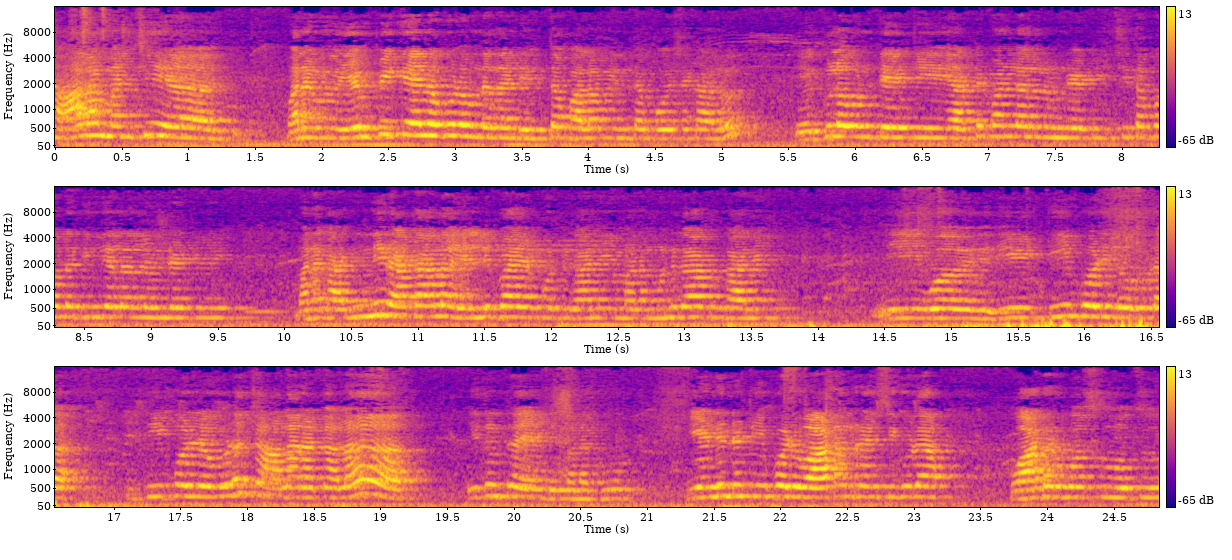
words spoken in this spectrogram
చాలా మంచి మనం ఎంపీకేలో కూడా ఉండదండి. ఇంత బలం ఇంత పోషకాలు. ఎగ్గులో ఉండేటి అట్టి పండ్లలో ఉండేటి సీతాఫల గింజలలో ఉండేటివి మనకు అన్ని రకాల ఎల్లిపాయ పొట్టు కానీ మన మునగాకు కానీ ఈ ఈ టీ పొడిలో కూడా ఈ టీ పొడిలో కూడా చాలా రకాల ఇది ఉంటాయండి మనకు. ఎండిన టీ పొడి వాటర్ వేసి కూడా వాటర్ పోసుకోవచ్చు.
